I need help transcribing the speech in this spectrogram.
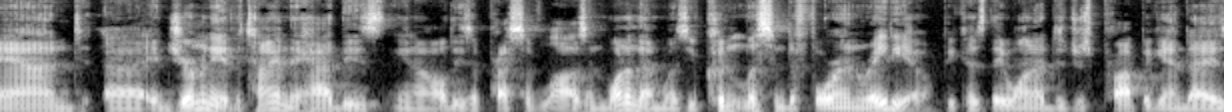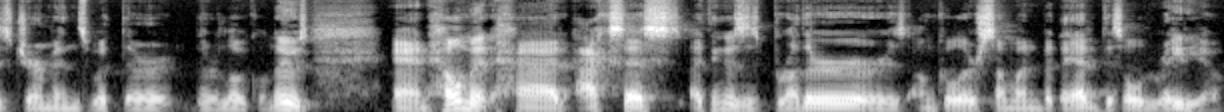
And uh, in Germany at the time, they had these, you know, all these oppressive laws, and one of them was you couldn't listen to foreign radio because they wanted to just propagandize Germans with their their local news. And Helmut had access, I think it was his brother or his uncle or someone, but they had this old radio.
